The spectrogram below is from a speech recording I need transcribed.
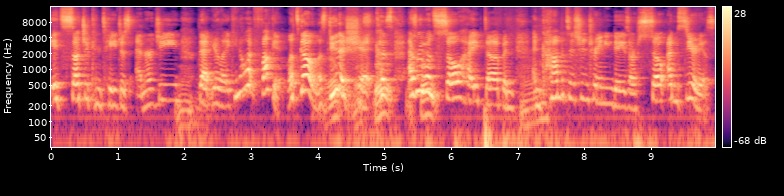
it's such a contagious energy that you're like, you know what, fuck it, let's go, let's do Mm-hmm. This shit, do because do everyone's it. so hyped up, and Mm-hmm. and competition training days are so. I'm serious.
